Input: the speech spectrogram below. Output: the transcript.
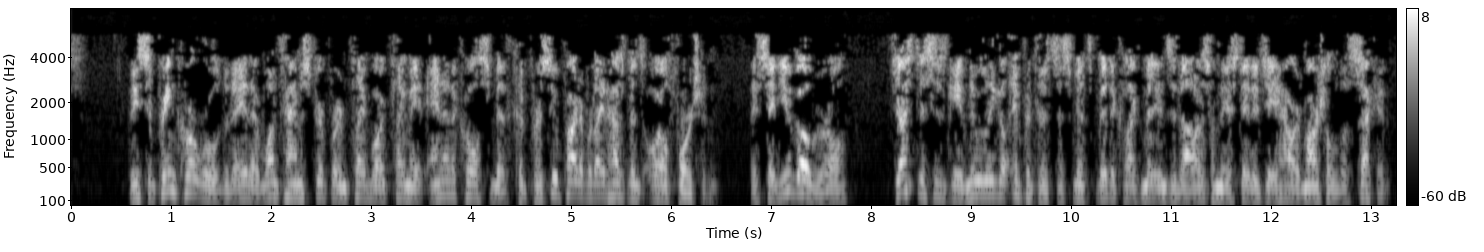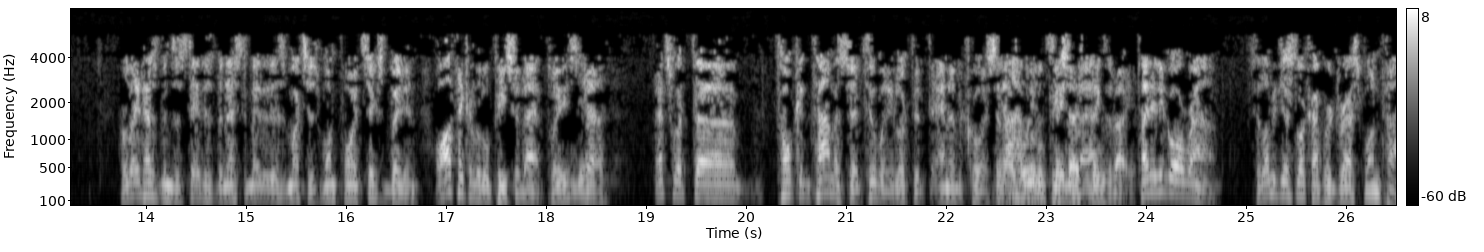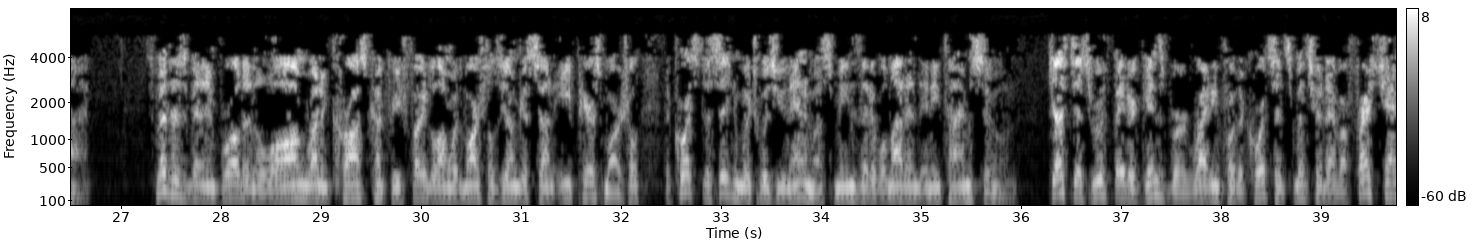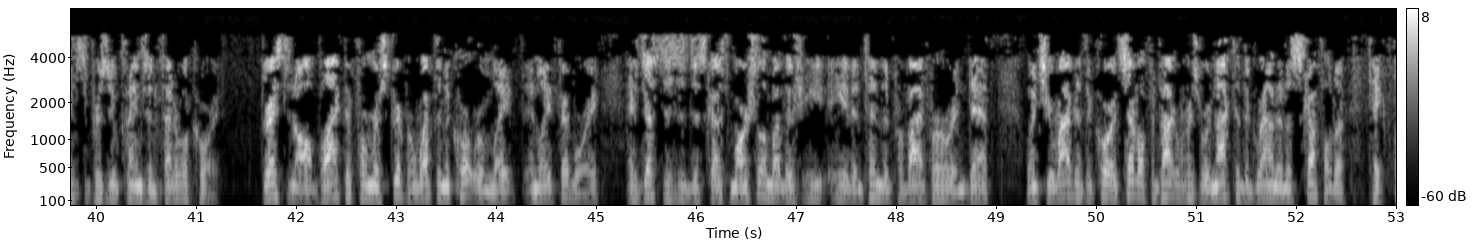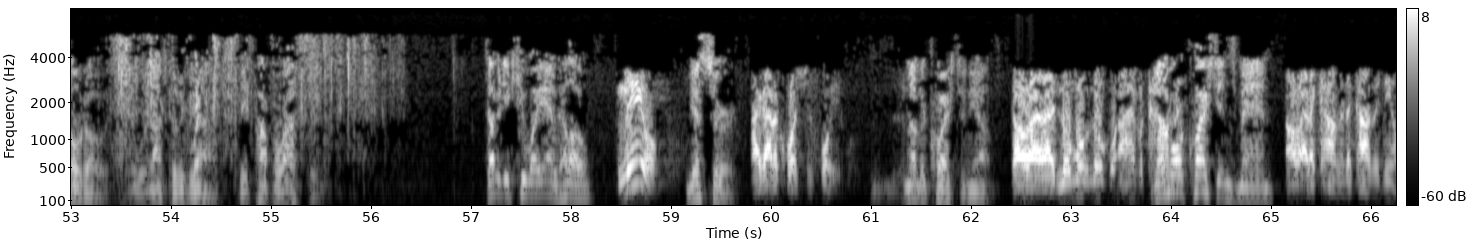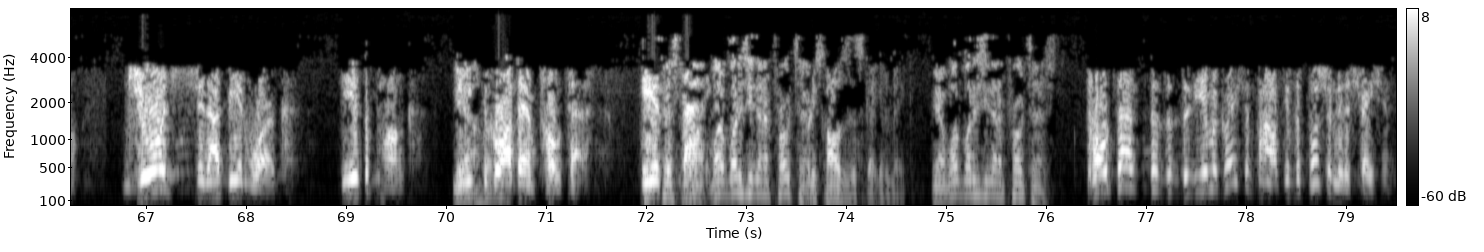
The Supreme Court ruled today that one-time stripper and Playboy playmate Anna Nicole Smith could pursue part of her late husband's oil fortune. They said, you go, girl. Justices gave new legal impetus to Smith's bid to collect millions of dollars from the estate of J. Howard Marshall II. Her late husband's estate has been estimated as much as 1.6 billion. Oh, I'll take a little piece of that, please. Yeah. That's what uh, Tonkin Thomas said too when he looked at Anna Nicole. He said, Yeah, "I'll have a little piece of nice that." things about you. Plenty to go around. So let me just look up her dress one time. Smith has been embroiled in a long-running cross-country fight along with Marshall's youngest son, E. Pierce Marshall. The court's decision, which was unanimous, means that it will not end any time soon. Justice Ruth Bader Ginsburg, writing for the court, said Smith should have a fresh chance to pursue claims in federal court. Dressed in all black, the former stripper wept in the courtroom late in late February as justices discussed Marshall and whether he, he had intended to provide for her in death. When she arrived at the court, several photographers were knocked to the ground in a scuffle to take photos. They were knocked to the ground. The paparazzi. WQAM, hello. Neil, Yes, sir. I got a question for you. Another question, yeah. All right, all right. No more. No. I have a No more questions, man. All right, a comment. A comment, Neil. George should not be at work. He is a punk. He Yeah. needs to go out there and protest. He is Protest Hispanic. what? What is he going to protest? How many calls is this guy going to make? Yeah, what, what is he going to protest? Protest the, the, the immigration policy of the Bush administration.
